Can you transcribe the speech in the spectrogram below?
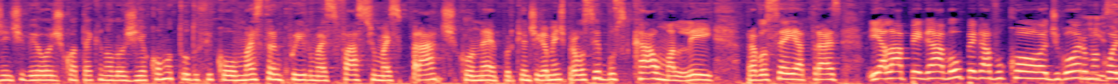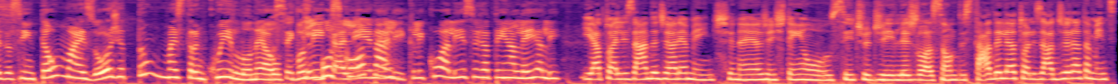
gente vê hoje com a tecnologia como tudo ficou mais tranquilo, mais fácil, mais prático, né? Porque antigamente para você buscar uma lei, para você ir atrás, ia lá pegava ou pegava o código, era uma Isso. coisa assim tão mais hoje é tão mais tranquilo, né? Você, você clica buscou ali, tá né? ali, clicou ali, você já tem a lei ali. E atualizada diariamente, né? A gente tem o sítio de legislação do estado, ele é atualizado diretamente.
